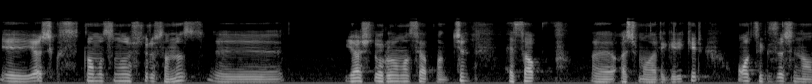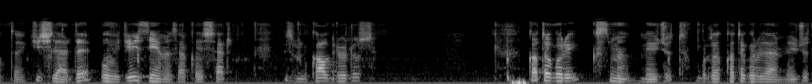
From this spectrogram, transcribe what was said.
E, yaş kısıtlamasını oluşturursanız e, yaş doğrulaması yapmak için hesap e, açmaları gerekir. 18 yaşın altı kişiler de bu videoyu izleyemez arkadaşlar. Biz bunu kaldırıyoruz. Kategori kısmı mevcut. Burada kategoriler mevcut.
